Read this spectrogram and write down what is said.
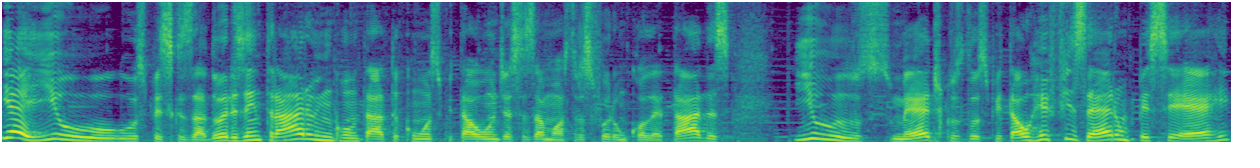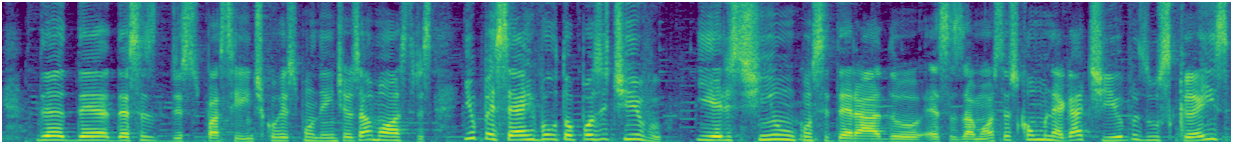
E aí o, os pesquisadores entraram em contato com o hospital onde essas amostras foram coletadas e os médicos do hospital refizeram PCR de, de, dessas, desses pacientes correspondentes às amostras. E o PCR voltou positivo. E eles tinham considerado essas amostras como negativas, os cães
